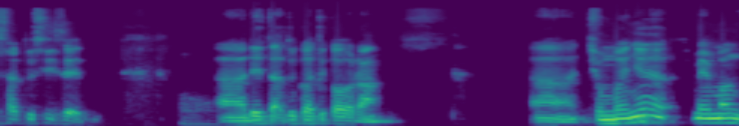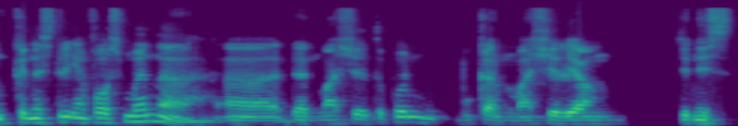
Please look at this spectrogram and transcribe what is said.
satu season. Oh. Uh, dia tak tukar-tukar orang. Uh, cumanya memang kena strict enforcement lah uh, dan marshal tu pun bukan marshal yang jenis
